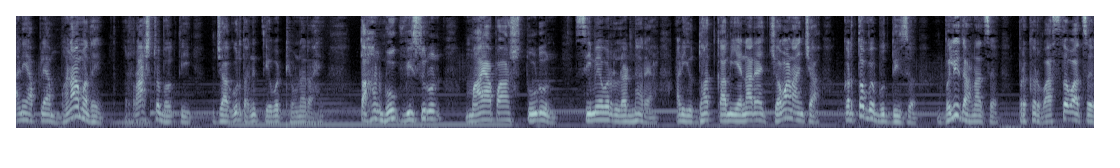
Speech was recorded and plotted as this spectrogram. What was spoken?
आणि आपल्या मनामध्ये राष्ट्रभक्ती जागृत आणि तेवत ठेवणार आहे. तहानभूक विसरून मायापाश तोडून सीमेवर लढणाऱ्या आणि युद्धात कामी येणाऱ्या जवानांच्या कर्तव्य बुद्धीचं बलिदानाचं प्रखर वास्तवाचं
